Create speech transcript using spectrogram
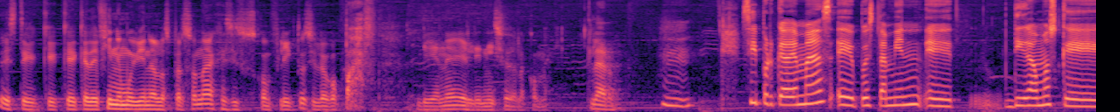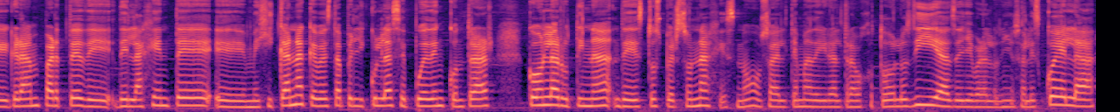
este, que, que, define muy bien a los personajes y sus conflictos, y luego, ¡paf! viene el inicio de la comedia. Claro. Mm. Sí, porque además, eh, pues también eh, digamos que gran parte de, la gente eh, mexicana que ve esta película se puede encontrar con la rutina de estos personajes, ¿no? O sea, el tema de ir al trabajo todos los días, de llevar a los niños a la escuela,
